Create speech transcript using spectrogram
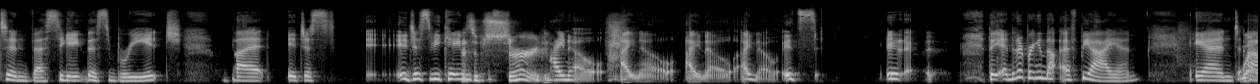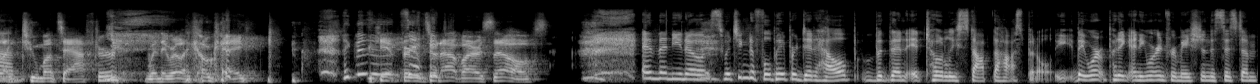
to investigate this breach, but it just, it just became That's absurd. I know, I know, I know, I know. It's it. They ended up bringing the FBI in, and well, um, like two months after when they were like, okay, like this we can't figure this one out by ourselves. And then you know, switching to full paper did help, but then it totally stopped the hospital. They weren't putting any more information in the system,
